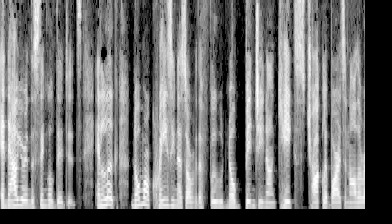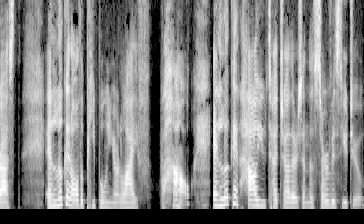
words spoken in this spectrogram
and now you're in the single digits. And look, no more craziness over the food, no binging on cakes, chocolate bars, and all the rest. And look at all the people in your life. Wow. And look at how you touch others and the service you do.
